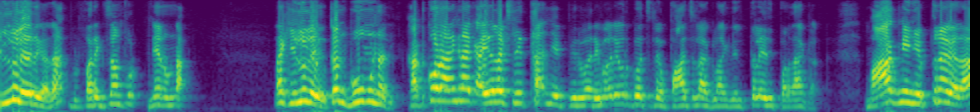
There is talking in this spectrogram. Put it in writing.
ఇల్లు లేదు కదా. ఇప్పుడు ఫర్ ఎగ్జాంపుల్ నేనున్నా. నాకు ఇల్లు లేదు. కానీ భూమి ఉన్నది. కట్టుకోవడానికి నాకు ఐదు లక్షలు ఇస్తా అని చెప్పారు మరి ఎవరెవరికి వచ్చినావు పాంచ్ లాక్ నాకు తెలుస్తలేదు ఇప్పటిదాకా. మాకు నేను చెప్తున్నా కదా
